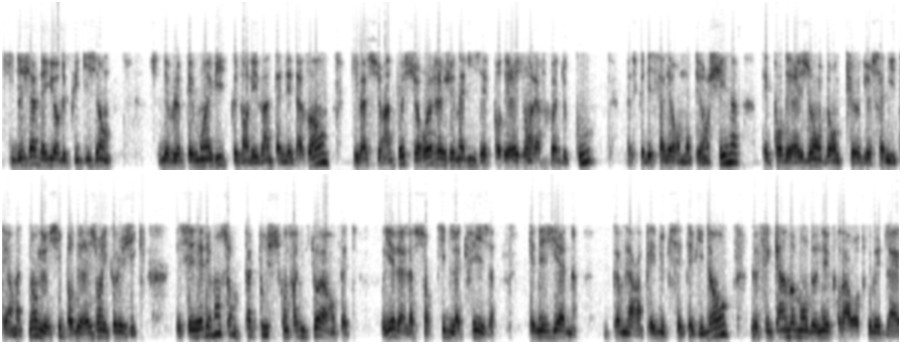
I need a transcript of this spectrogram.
qui déjà d'ailleurs depuis dix ans se développer moins vite que dans les 20 années d'avant, qui va un peu se régionaliser pour des raisons à la fois de coût, parce que des salaires ont monté en Chine, et pour des raisons donc euh, sanitaires maintenant, mais aussi pour des raisons écologiques. Ces éléments sont pas tous contradictoires en fait. Vous voyez, la, la sortie de la crise keynésienne, comme l'a rappelé Luc, c'est évident. Le fait qu'à un moment donné, il faudra retrouver de la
